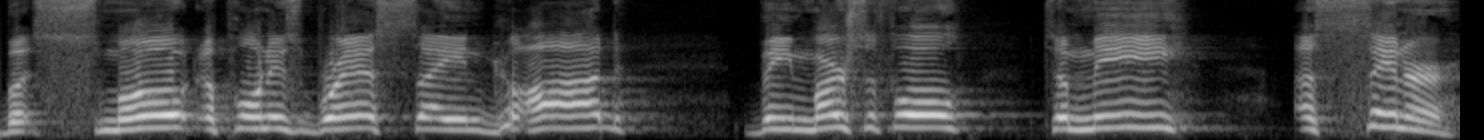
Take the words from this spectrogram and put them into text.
but smote upon his breast, saying, God, be merciful to me, a sinner.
